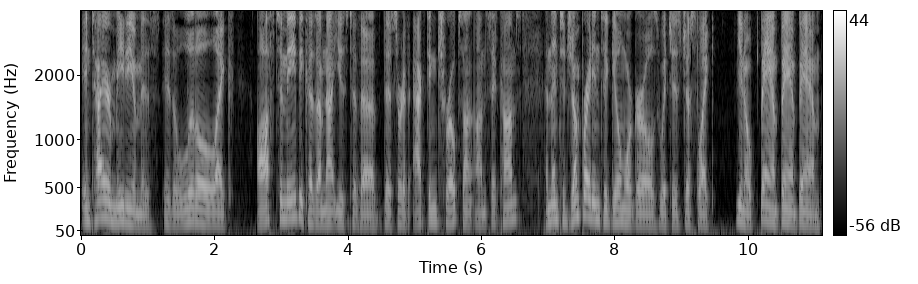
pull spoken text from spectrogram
entire medium is is a little like off to me because I'm not used to the the sort of acting tropes on, on sitcoms. And then to jump right into Gilmore Girls, which is just like, you know, bam, bam, bam,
